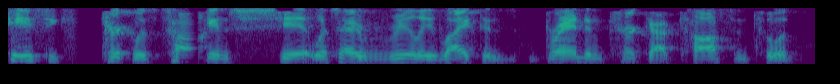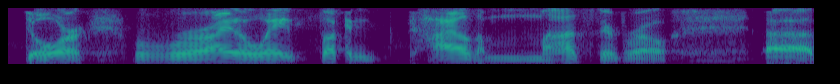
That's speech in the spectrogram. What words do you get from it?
Casey Kirk was talking shit, which I really liked, and Brandon Kirk got tossed into a door right away. Fucking Kyle's a monster, bro. Uh,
